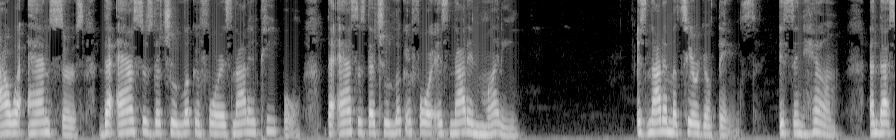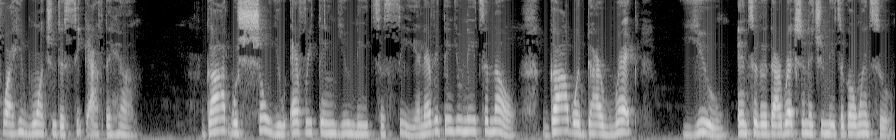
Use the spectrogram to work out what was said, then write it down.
our answers the answers that you're looking for is not in people the answers that you're looking for is not in money it's not in material things it's in him and that's why he wants you to seek after him God will show you everything you need to see and everything you need to know. God will direct you into the direction that you need to go into.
